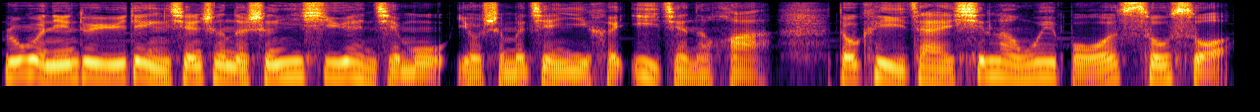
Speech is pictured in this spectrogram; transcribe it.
如果您对于电影先生的声音戏院节目有什么建议和意见的话，都可以在新浪微博搜索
